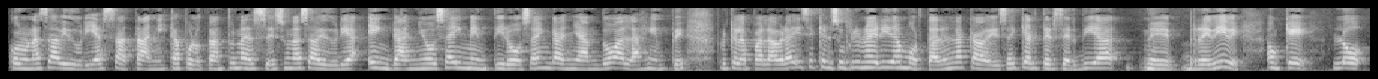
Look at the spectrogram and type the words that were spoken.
con una sabiduría satánica, por lo tanto es una sabiduría engañosa y mentirosa, engañando a la gente, porque la palabra dice que él sufre una herida mortal en la cabeza y que al tercer día eh, revive, aunque lo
